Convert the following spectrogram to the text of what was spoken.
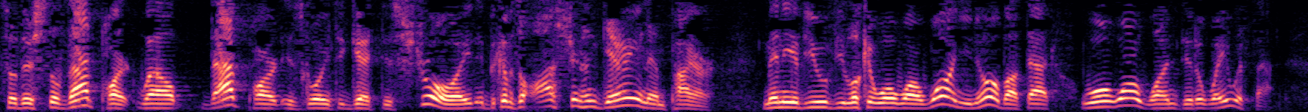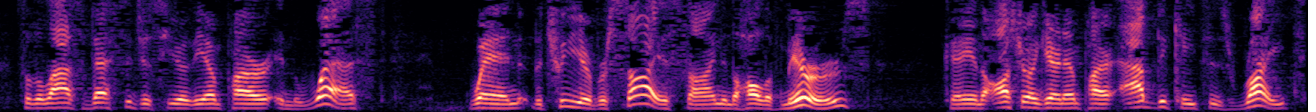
So there's still that part. Well, that part is going to get destroyed. It becomes the Austrian-Hungarian Empire. Many of you, if you look at World War I, you know about that. World War I did away with that. So the last vestiges here of the empire in the West, when the Treaty of Versailles is signed in the Hall of Mirrors, okay, and the Austro-Hungarian Empire abdicates his right,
